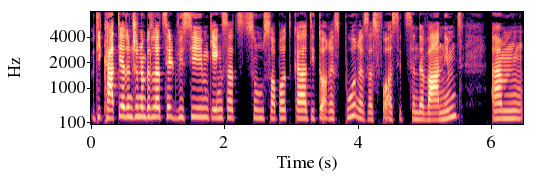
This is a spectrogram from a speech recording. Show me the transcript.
Die Katja hat uns schon ein bisschen erzählt, wie sie im Gegensatz zum Sobotka die Doris Bures als Vorsitzende wahrnimmt. Ähm,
